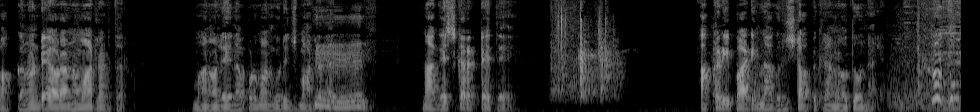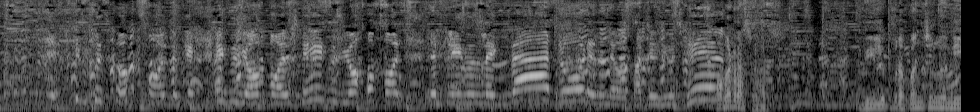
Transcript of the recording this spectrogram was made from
పక్కనుంటే ఎవరన్నా మాట్లాడతారు. మనం లేనప్పుడు మన గురించి మాట్లాడాలి. నా గెస్ట్ కరెక్ట్ అయితే అక్కడ ఈ పాటికి నా గురించి టాపిక్ రన్ అవుతూ ఉండాలి It was your fault, okay? It was your fault. Hey, it was your fault. That place was like that road, and then there was such a huge hill. ఒకటి రా సుహాస్ వీళ్ళు ప్రపంచంలో నీ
